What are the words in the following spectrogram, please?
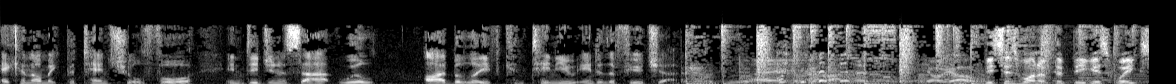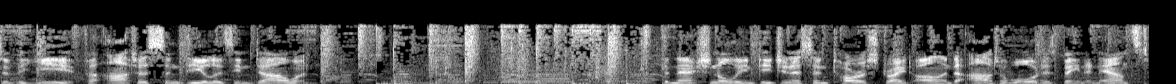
economic potential for Indigenous art will I believe, continue into the future. This is one of the biggest weeks of the year for artists and dealers in Darwin. The National Indigenous and Torres Strait Islander Art Award has been announced,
